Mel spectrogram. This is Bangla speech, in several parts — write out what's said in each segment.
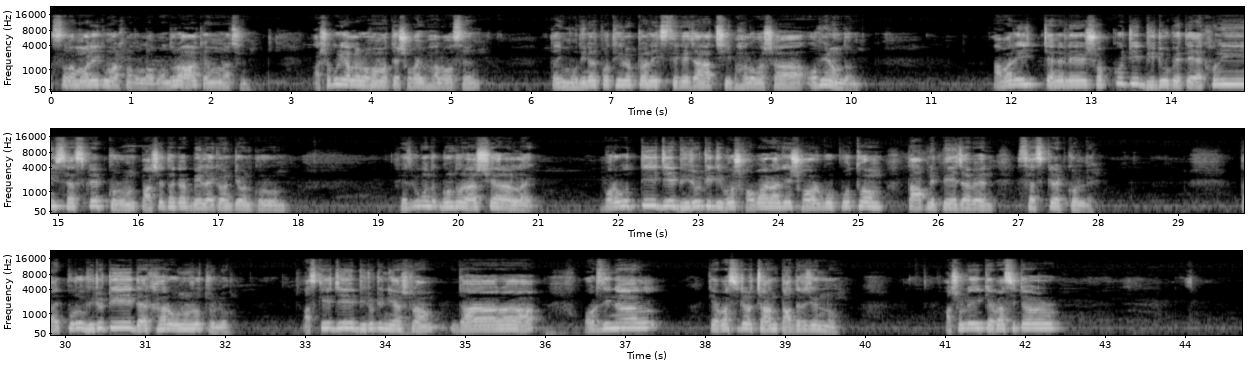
আসসালামু আলাইকুম রহমতুল্লাহ বন্ধুরা, কেমন আছেন? আশা করি আল্লাহ রহমতে সবাই ভালো আছেন। তাই মদিনার পথে ইলেকট্রনিক্স থেকে জানাচ্ছি ভালোবাসা, অভিনন্দন। আমার এই চ্যানেলে সবকটি ভিডিও পেতে এখনই সাবস্ক্রাইব করুন, পাশে থাকা বেল আইকনটি অন করুন। ফেসবুক বন্ধুরা শেয়ার আর লাইক পরবর্তী যে ভিডিওটি দিব, সবার আগে সর্বপ্রথম তা আপনি পেয়ে যাবেন সাবস্ক্রাইব করলে। তাই পুরো ভিডিওটি দেখার অনুরোধ রইল। আজকে যে ভিডিওটি নিয়ে আসলাম, যারা অরিজিনাল ক্যাপাসিটার চান তাদের জন্য। আসলে ক্যাপাসিটার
